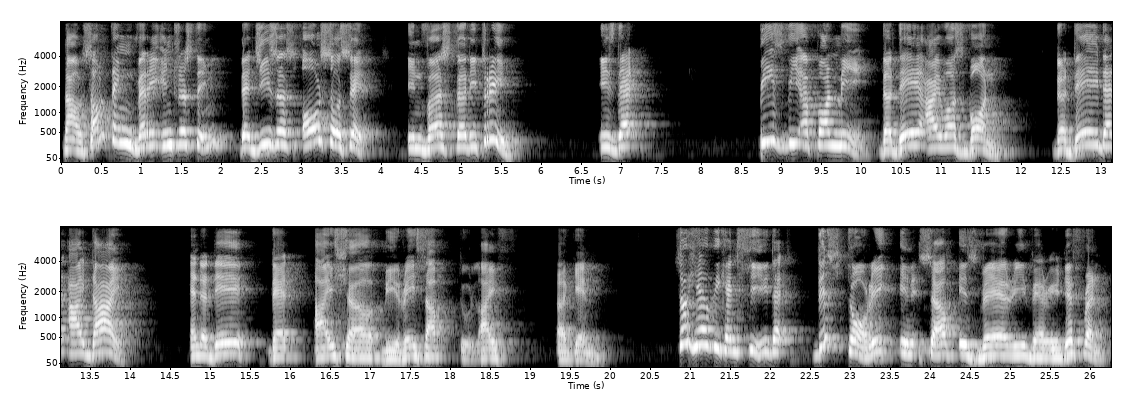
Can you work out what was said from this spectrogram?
now, something very interesting that Jesus also said in verse 33 is that peace be upon me the day I was born, the day that I die, and the day that I shall be raised up to life again. So here we can see that this story in itself is very, very different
